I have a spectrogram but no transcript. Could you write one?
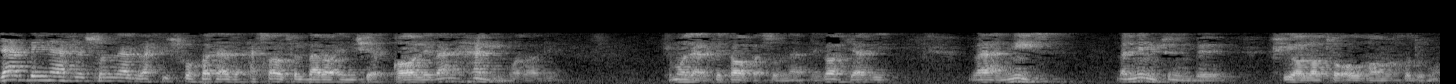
در بین اهل سنت وقتی صحبت از اساس البرائه میشه غالبا همین مراده که ما در کتاب و سنت نگاه کردیم و نیست و نمی‌تونیم به خیالات و اوهام خودمون.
